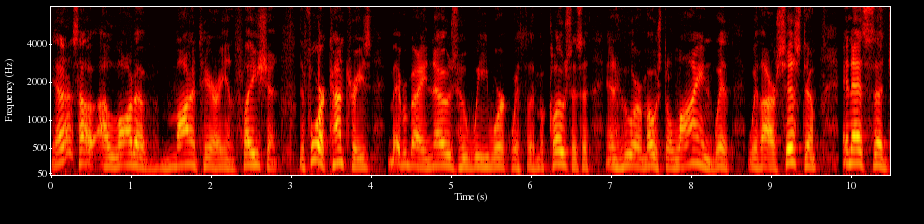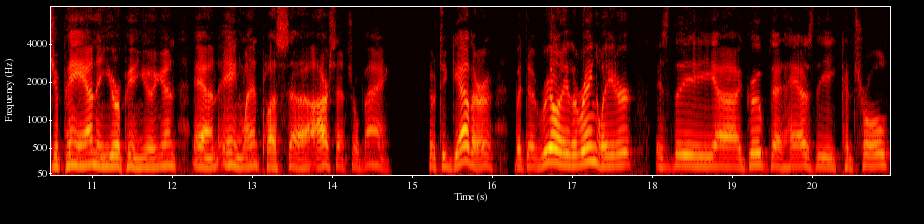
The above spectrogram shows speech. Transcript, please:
Yeah, that's a, a, lot of monetary inflation. The four countries, everybody knows who we work with the closest and who are most aligned with, with our system, and that's uh, Japan and European Union and England plus uh, our central bank. So together, but the, really the ringleader is the uh, group that has the control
